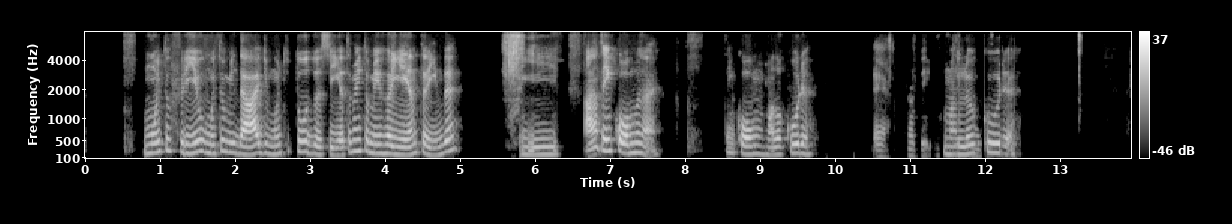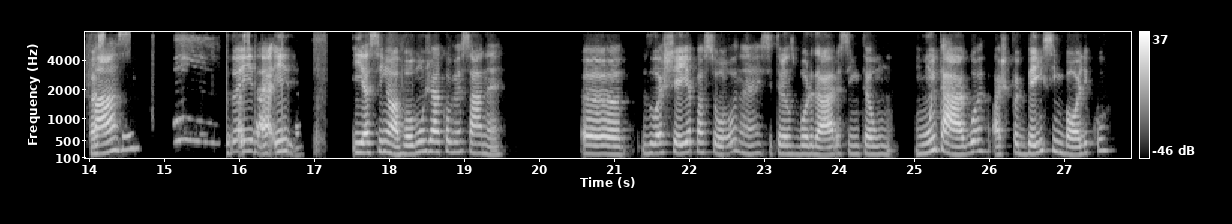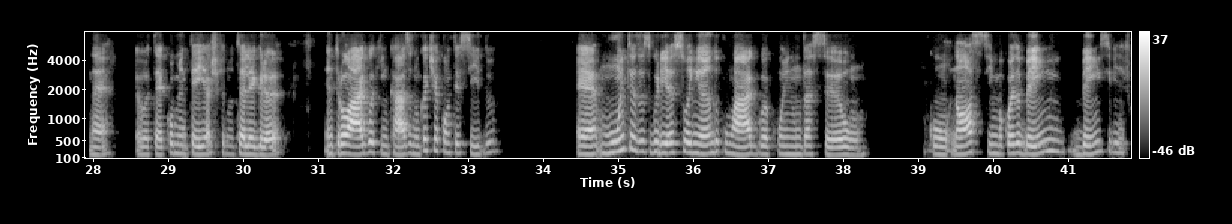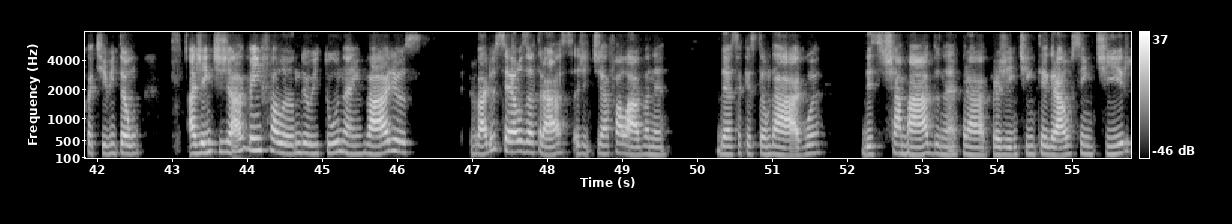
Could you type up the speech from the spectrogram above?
muito frio, muita umidade, muito tudo, assim. Eu também tô meio ranhenta ainda. E, ah, não tem como, né? Tem como, uma loucura, É, tá bem uma loucura. Mas também tudo aí, né? E, né? e assim, ó, vamos já começar, né? Lua cheia passou, né? Esse transbordar, assim, então, muita água, acho que foi bem simbólico, né? Eu até comentei, acho que no Telegram, entrou água aqui em casa, nunca tinha acontecido. É, muitas das gurias sonhando com água, com inundação, com, nossa, assim, uma coisa bem, bem significativa. Então, a gente já vem falando, eu e tu, né, em vários, vários céus atrás, a gente já falava, né, dessa questão da água, desse chamado, né, para a gente integrar o sentir,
